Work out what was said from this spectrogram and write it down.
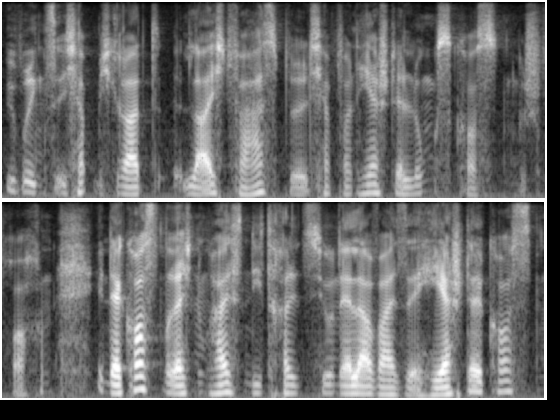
Übrigens, ich habe mich gerade leicht verhaspelt. Ich habe von Herstellungskosten gesprochen. In der Kostenrechnung heißen die traditionellerweise Herstellkosten.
